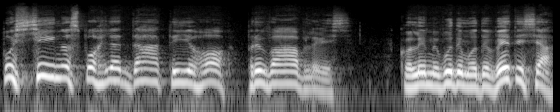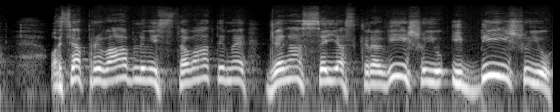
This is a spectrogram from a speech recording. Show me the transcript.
постійно споглядати Його привабливість. Коли ми будемо дивитися, оця привабливість ставатиме для нас все яскравішою і більшою,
